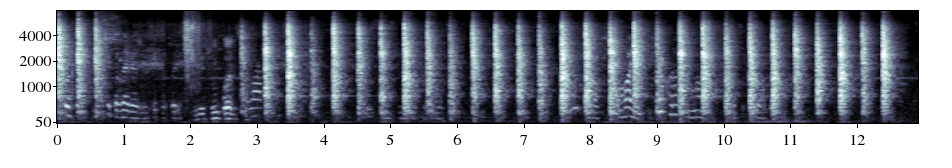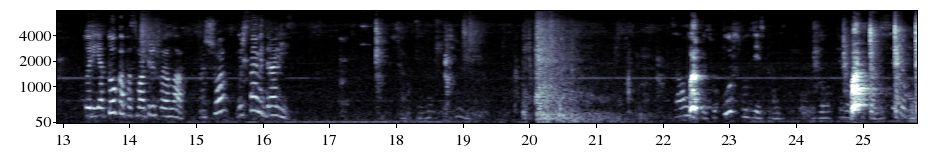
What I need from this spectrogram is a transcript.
Что ты? Вообще позавяжем, тихо, Тори. Не суй пальцы. Все, маленький, все хорошо, мама. Тори, я только посмотрю твою лапу, хорошо? Вы же сами дрались. За локоть укус вот здесь прям за локтевой. Здесь отек вот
